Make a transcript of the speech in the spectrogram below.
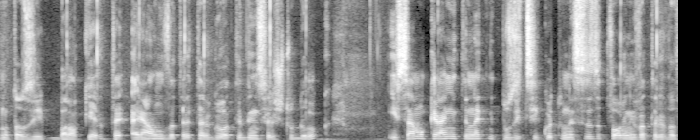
на този брокер, те реално вътре търгуват един срещу друг и само крайните нетни позиции, които не са затворени вътре в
